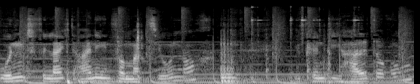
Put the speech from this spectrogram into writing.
Und vielleicht eine Information noch. Ihr könnt die Halterung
